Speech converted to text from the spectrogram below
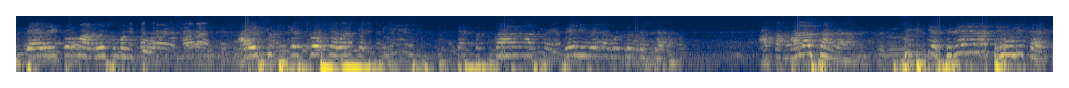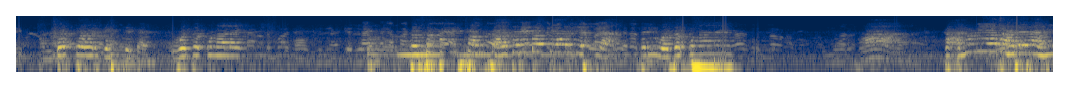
त्यावेळी तो माणूस म्हणतो अरे सुटकेस डोक्यावर घेतली त्याचं कारण असं आहे रेल्वेला बोलतो कशाला? आता मला सांगा सुटकेस रेल्वेला ठेवली काय? आणि डोक्यावर घेतली काय? वजन कुणाला तसं तुम्ही संसार डोक्यावर घेतला तरी कुणाला हा घालून या आणि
